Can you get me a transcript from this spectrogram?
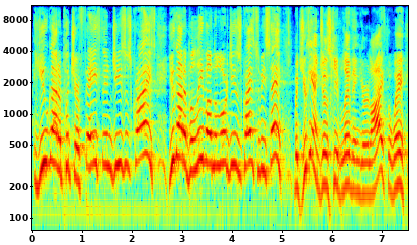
you got to put your faith in Jesus Christ. You got to believe on the Lord Jesus Christ to be saved. But you can't just keep living your life the way,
